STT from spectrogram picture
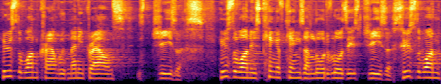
Who's the one crowned with many crowns? It's Jesus. Who's the one who's King of Kings and Lord of Lords? It's Jesus. Who's the one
